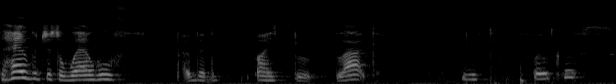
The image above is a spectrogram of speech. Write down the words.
The head was just a werewolf a bit the eyes bl black. You can focus.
